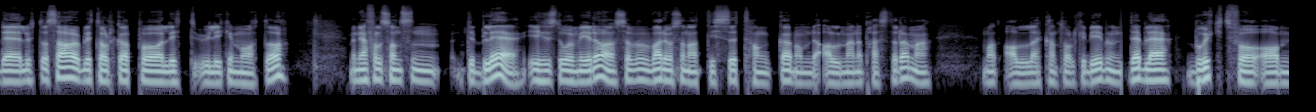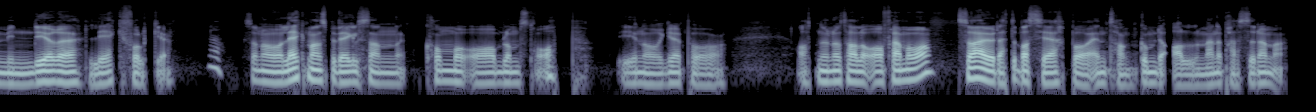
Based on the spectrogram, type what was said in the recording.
Det Luther sa, har jo blitt tolka på litt ulike måter. Men iallfall sånn som det ble i historien videre, så var det jo sånn at disse tankene om det allmenne prestedømmet, om at alle kan tolke Bibelen, det ble brukt for å myndiggjøre lekfolket. Ja. Så når lekmannsbevegelsene kommer og blomstrer opp i Norge på 1800-tallet og fremover, så er jo dette basert på en tanke om det allmenne prestedømmet.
